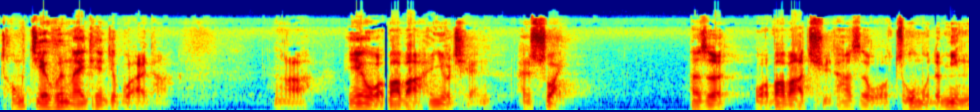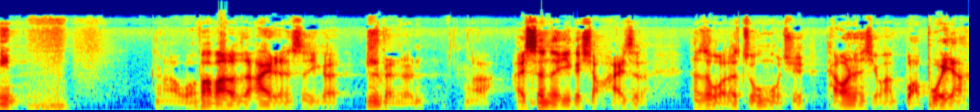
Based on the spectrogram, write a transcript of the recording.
从结婚那一天就不爱他，啊，因为我爸爸很有钱，很帅，但是我爸爸娶她是我祖母的命令，啊，我爸爸的爱人是一个日本人，啊，还生了一个小孩子了，但是我的祖母去台湾人喜欢宝贝啊，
